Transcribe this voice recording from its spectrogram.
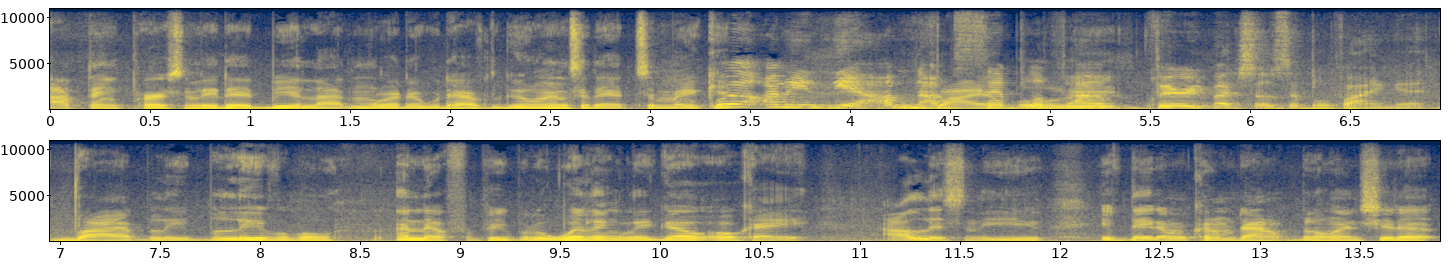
I think personally there'd be a lot more that would have to go into that to make it Well, I mean, yeah, I'm, I'm simplifying. I'm very much so simplifying it. viably believable enough for people to willingly go, okay, I'll listen to you. If they don't come down blowing shit up,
